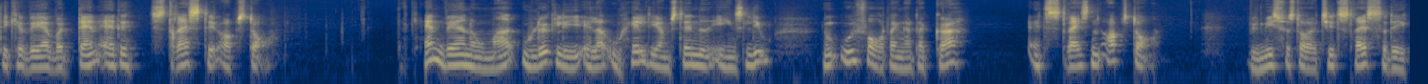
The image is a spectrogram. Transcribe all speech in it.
det kan være, hvordan er det stress, det opstår. Der kan være nogle meget ulykkelige eller uheldige omstændigheder i ens liv, nogle udfordringer, der gør, at stressen opstår. Vi misforstår jo tit stress, så det,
